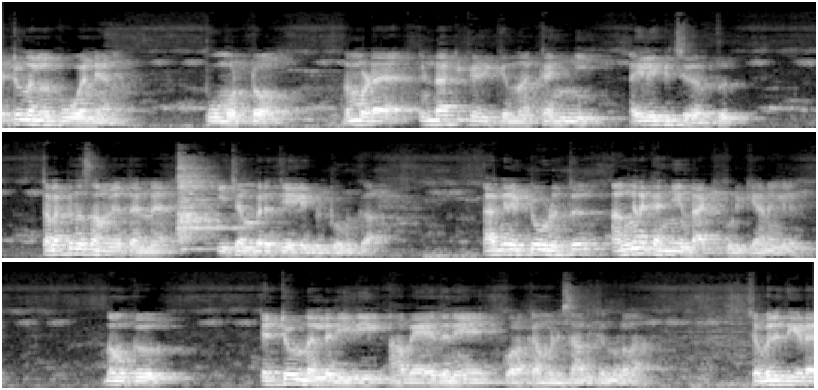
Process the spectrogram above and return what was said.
ഏറ്റവും നല്ലത് പൂവ് തന്നെയാണ്. പൂമൊട്ടോ നമ്മുടെ ഉണ്ടാക്കി കഴിക്കുന്ന കഞ്ഞി അതിലേക്ക് ചേർത്ത് തിളക്കുന്ന സമയത്ത് തന്നെ ഈ ചെമ്പരത്തി അതിലേക്ക് ഇട്ട് കൊടുക്കുക. അങ്ങനെ ഇട്ട് കൊടുത്ത് അങ്ങനെ കഞ്ഞി ഉണ്ടാക്കി കുടിക്കുകയാണെങ്കിൽ നമുക്ക് ഏറ്റവും നല്ല രീതിയിൽ ആ വേദനയെ കുറയ്ക്കാൻ വേണ്ടി സാധിക്കുന്നുള്ളതാണ്. ശബരിതിയുടെ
